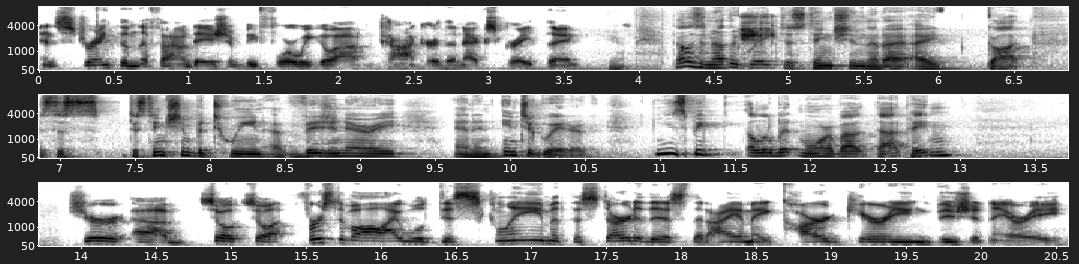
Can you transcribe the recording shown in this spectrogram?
and strengthen the foundation before we go out and conquer the next great thing. Yeah. That was another great distinction that I, I got. Is this distinction between a visionary and an integrator? Can you speak a little bit more about that, Paton? Sure. Um, so, so first of all, I will disclaim at the start of this that I am a card-carrying visionary.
